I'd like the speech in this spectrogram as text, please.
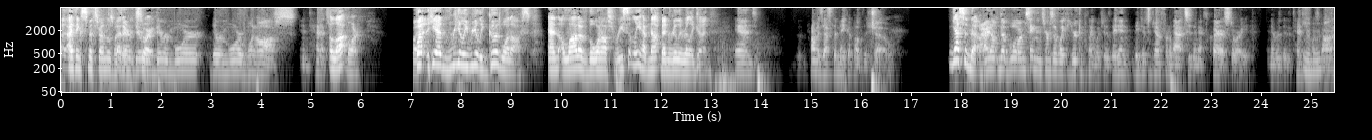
I think Smith's run was But better. there, there, story. were, there were more there were more one offs in Tennant's a run. lot more. But, But he had really, really good one offs. And a lot of the one offs recently have not been really, really good. and the problem is that's the makeup of the show. Yes and no. I don't know. Well, I'm saying in terms of like your complaint, which is they didn't they just jumped from that to the next Clara story, and there was, the tension was Mm-hmm. gone.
